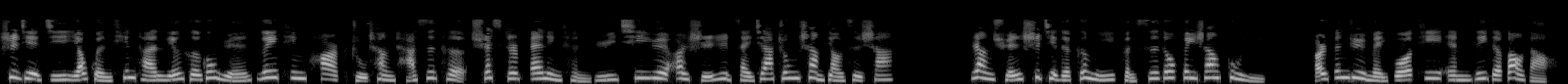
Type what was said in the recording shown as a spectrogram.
世界级摇滚天团联合公园 （Linkin Park） 主唱查斯特 （Chester Bennington） 于七月二十日在家中上吊自杀，让全世界的歌迷粉丝都悲伤不已。而根据美国 TMZ 的报道，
